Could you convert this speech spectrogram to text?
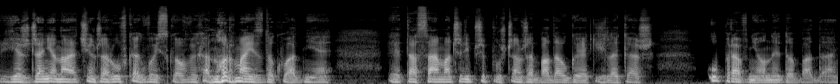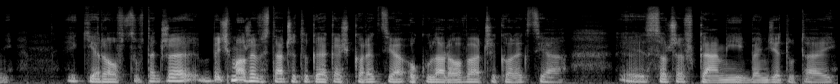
jeżdżenia na ciężarówkach wojskowych, a norma jest dokładnie ta sama, czyli przypuszczam, że badał go jakiś lekarz uprawniony do badań kierowców. Także być może wystarczy tylko jakaś korekcja okularowa, czy korekcja Y, soczewkami będzie tutaj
